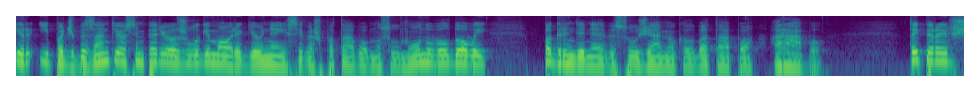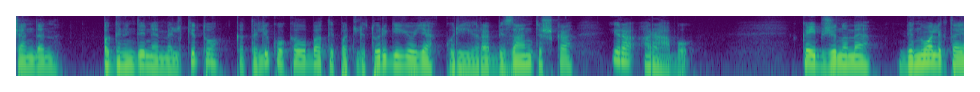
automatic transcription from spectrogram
ir ypač Bizantijos imperijos žlugimo regione įsiviešpatavo musulmonų valdovai, pagrindinė visų žemių kalba tapo arabų. Taip yra ir šiandien. Pagrindinė melkitų, katalikų kalba, taip pat liturgijoje, kuri yra bizantiška, yra arabų. Kaip žinome, XI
